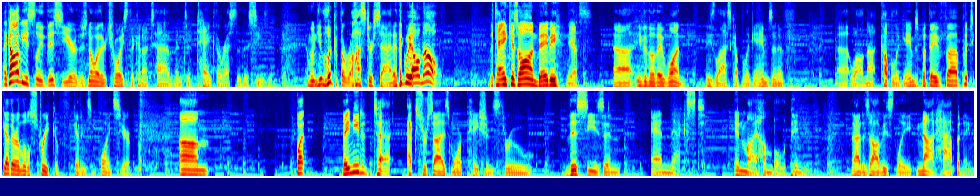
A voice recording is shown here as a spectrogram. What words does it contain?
Like, obviously, this year, there's no other choice the Canucks have than to tank the rest of this season. And when you look at the roster side, I think we all know the tank is on, baby. Yes. Uh, even though they won these last couple of games and have, uh, well, not couple of games, but they've uh, put together a little streak of getting some points here. Um, but they needed to exercise more patience through this season and next, in my humble opinion. That is obviously not happening.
